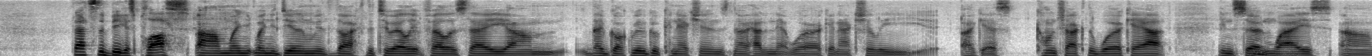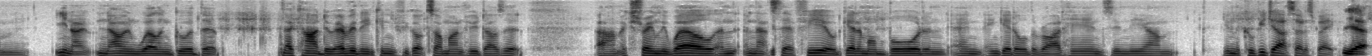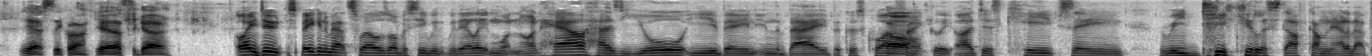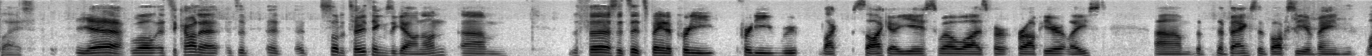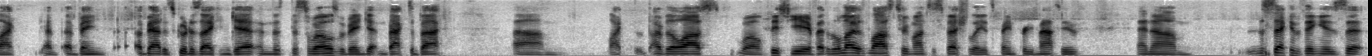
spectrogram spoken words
That's the biggest plus um, when when you're dealing with like the two Elliot fellas. They um, they've got really good connections, know how to network, and actually, I guess, contract the work out in certain mm. ways. Um, you know, knowing well and good that they can't do everything, and if you've got someone who does it um, extremely well, and, and that's their field, get them on board and, and, and get all the right hands in the um, in the cookie jar, so to speak. Yeah, yeah, stick one. Yeah, that's the go. Oh, hey, dude, speaking about swells, obviously, with, with Elliott and whatnot, how has your year been in the Bay? Because, quite oh. frankly, I just keep seeing ridiculous stuff coming out of that place. Yeah, well, it's a kind of, it's a, a, sort of two things are going on. Um, the first, it's it's been a pretty, pretty, like, psycho year swell wise for, for up here at least. Um, the, the banks at Boxy have been, like, have, have been about as good as they can get, and the, the swells we've been getting back to back um, like over the last well this year, but the last two months especially, it's been pretty massive. And um, the second thing is that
